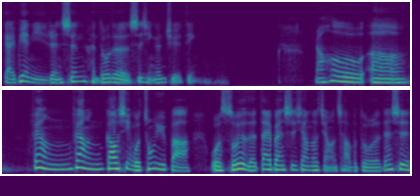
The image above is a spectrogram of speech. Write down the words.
改变你人生很多的事情跟决定。然后呃，非常非常高兴，我终于把我所有的代办事项都讲的差不多了。但是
